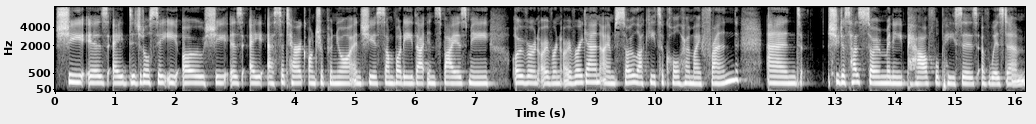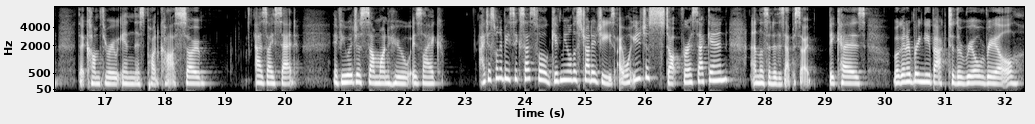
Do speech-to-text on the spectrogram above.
She is a digital CEO. She is a esoteric entrepreneur and she is somebody that inspires me over and over and over again. I am so lucky to call her my friend and she just has so many powerful pieces of wisdom that come through in this podcast. So, as I said, if you were just someone who is like, I just want to be successful, give me all the strategies, I want you to just stop for a second and listen to this episode because we're going to bring you back to the real, real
